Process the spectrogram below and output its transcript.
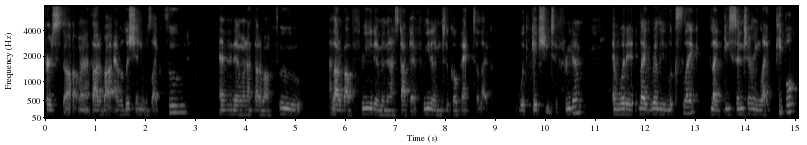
first thought when I thought about abolition was like food. And then when I thought about food, I thought about freedom. And then I stopped at freedom to go back to like what gets you to freedom and what it like really looks like, like decentering like people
